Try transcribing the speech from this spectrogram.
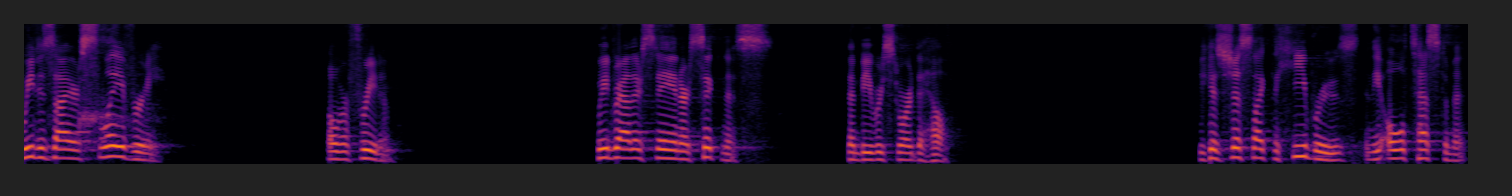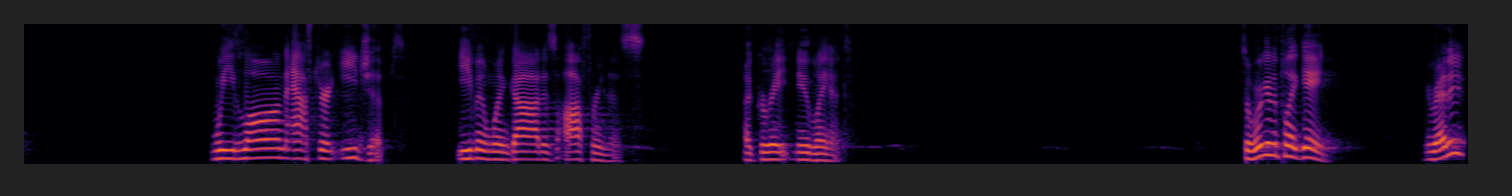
We desire slavery over freedom. We'd rather stay in our sickness than be restored to health. Because just like the Hebrews in the Old Testament, we long after Egypt even when God is offering us a great new land. So we're going to play a game. You ready?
